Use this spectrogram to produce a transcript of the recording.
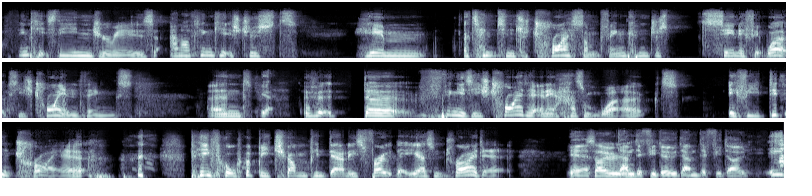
I think it's the injuries, and I think it's just him attempting to try something and just seeing if it works. He's trying things, and Yeah. the the thing is, he's tried it and it hasn't worked. If he didn't try it, people would be jumping down his throat that he hasn't tried it. Yeah. So- damned if you do, damned if you don't. He's,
